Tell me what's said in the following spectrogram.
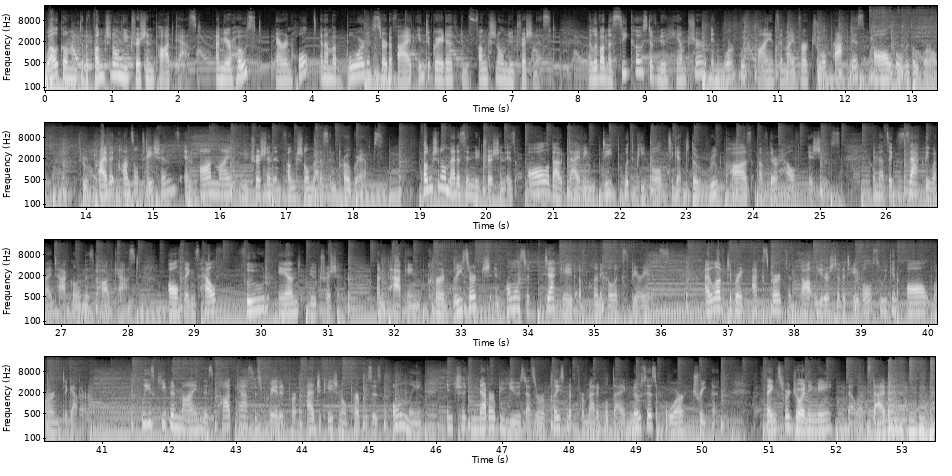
Welcome to the Functional Nutrition Podcast. I'm your host, Erin Holt, and I'm a board certified integrative and functional nutritionist. I live on the seacoast of New Hampshire and work with clients in my virtual practice all over the world through private consultations and online nutrition and functional medicine programs. Functional medicine nutrition is all about diving deep with people to get to the root cause of their health issues. And that's exactly what I tackle in this podcast all things health, food, and nutrition, unpacking current research and almost a decade of clinical experience. I love to bring experts and thought leaders to the table so we can all learn together. Please keep in mind this podcast is created for educational purposes only and should never be used as a replacement for medical diagnosis or treatment. Thanks for joining me. Now let's dive in.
